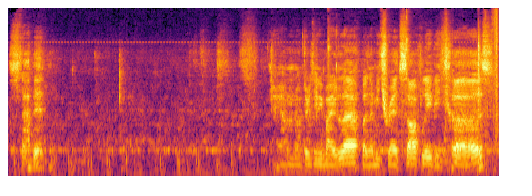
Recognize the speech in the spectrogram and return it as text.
Stop it. Okay, I don't know if there's anybody left, but let me tread softly because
